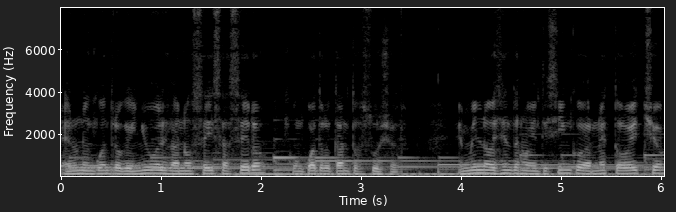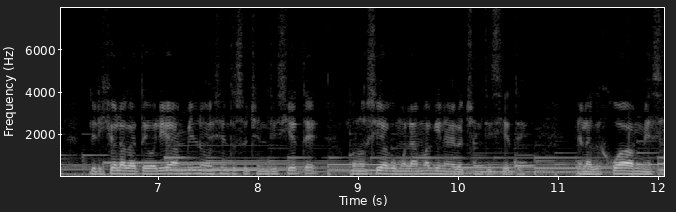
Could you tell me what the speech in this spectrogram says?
en un encuentro que Newell's ganó 6 a 0 con cuatro tantos suyos. En 1995 Ernesto Vecchio dirigió la categoría 1987, conocida como la máquina del 87, en la que jugaba Messi.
